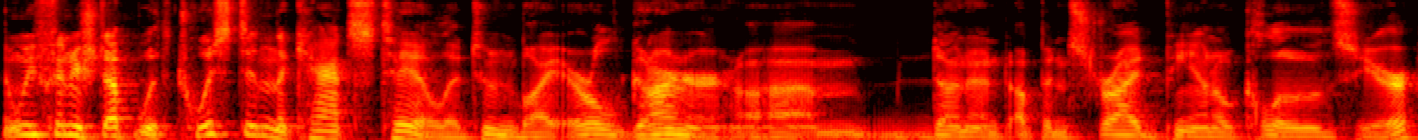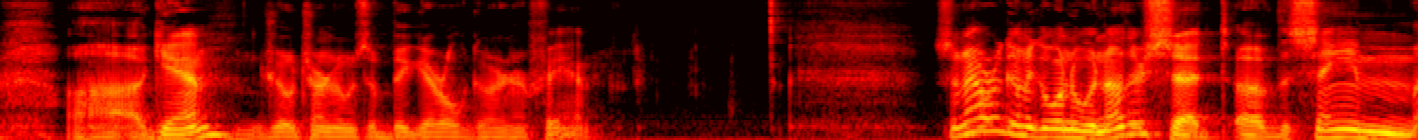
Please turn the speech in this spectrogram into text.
Then we finished up with Twistin' the Cat's Tail, a tune by Erroll Garner, um, done up in stride piano clothes here. Uh, again, Joe Turner was a big Erroll Garner fan. So now we're going to go into another set of the same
